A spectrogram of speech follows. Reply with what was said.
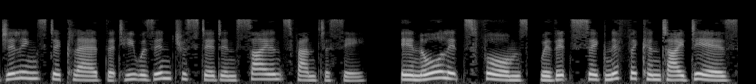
Gillings declared that he was interested in science fantasy in all its forms, with its significant ideas,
